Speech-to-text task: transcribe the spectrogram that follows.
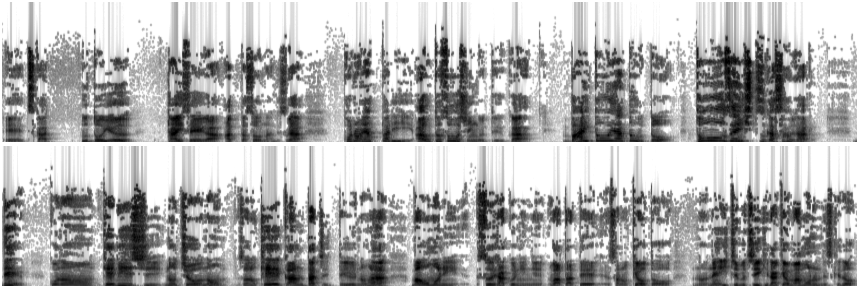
えー使うという体制があったそうなんですが、このやっぱりアウトソーシングっていうか、バイトを雇うと、当然質が下がる。で、この、警備士の長の、その警官たちっていうのが、まあ、主に数百人にわたって、その京都のね、一部地域だけを守るんですけど、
